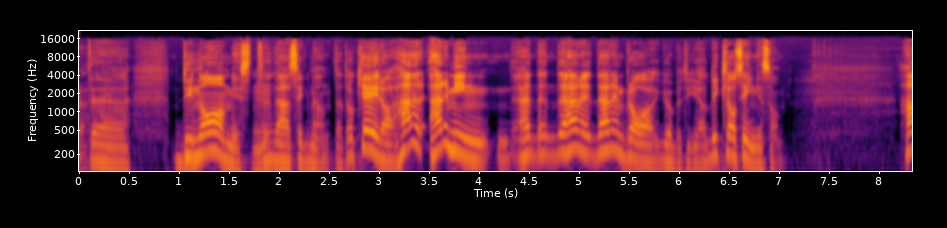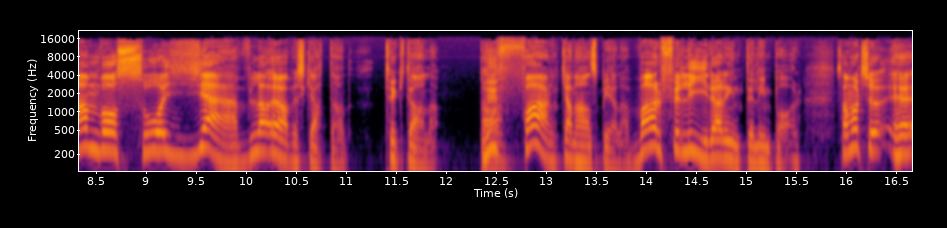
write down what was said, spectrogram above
lite dynamiskt, Mm. det här segmentet. Okej då, här, här är min, här- det här är, det här är en bra gubbe tycker jag. Det är Claes Ingesson. Han var så jävla överskattad, tyckte alla. Ja. Hur fan kan han spela? Varför lirar inte Limpar? Så han var så eh,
